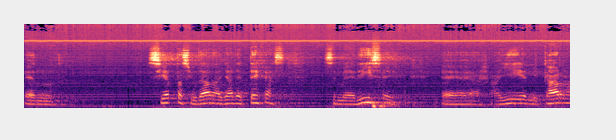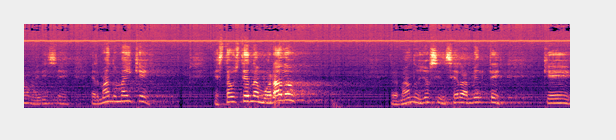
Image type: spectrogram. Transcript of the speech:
en cierta ciudad allá de Texas se me dice, eh, allí en mi carro, me dice, hermano Mike, ¿está usted enamorado? Hermano, yo sinceramente, que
